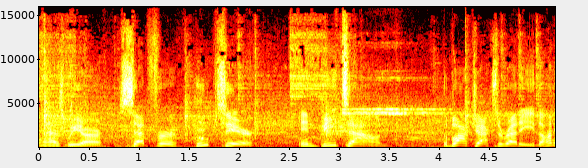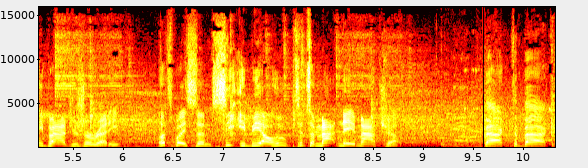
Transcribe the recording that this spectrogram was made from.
As we are set for hoops here in B-Town. The Blackjacks are ready. The Honey Badgers are ready. Let's play some CEBL hoops. It's a matinee matchup. Back to back.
